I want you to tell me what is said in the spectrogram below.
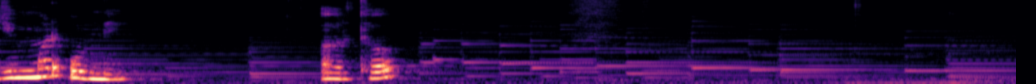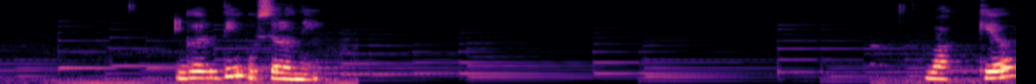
जिम्मड उडणे. अर्थ गर्दी उसळणे. वाक्य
